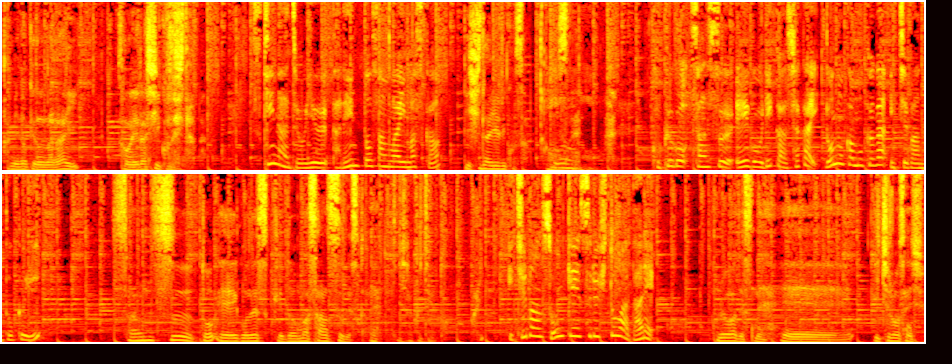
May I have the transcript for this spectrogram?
髪の毛の長い可愛らしい子でした。好きな女優タレントさんはいますか？石田ゆり子さんですね、国語算数英語理科社会どの科目が一番得意？算数と英語ですけど、まあ、算数ですかね。どちらかというと、はい、一番尊敬する人は誰？これはですね、えー、イチロー選手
